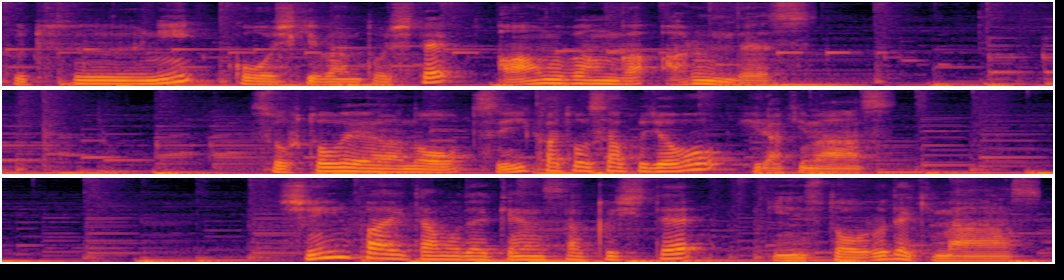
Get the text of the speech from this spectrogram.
普通に公式版として ARM 版があるんです。ソフトウェアの追加と削除を開きます。シンファイタムで検索してインストールできます。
